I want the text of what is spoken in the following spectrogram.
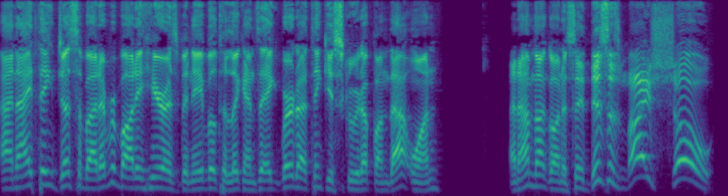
And I think just about everybody here has been able to look and say, Egberto, I think you screwed up on that one. And I'm not going to say, this is my show.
